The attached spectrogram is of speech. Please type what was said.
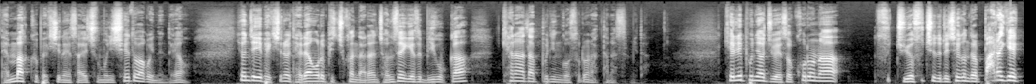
덴마크 백신 회사의 주문이 쇄도하고 있는데요. 현재 이 백신을 대량으로 비축한 나라는 전 세계에서 미국과 캐나다뿐인 것으로 나타났습니다. 캘리포니아 주에서 코로나 수- 주요 수치들이 최근 들어 빠르게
